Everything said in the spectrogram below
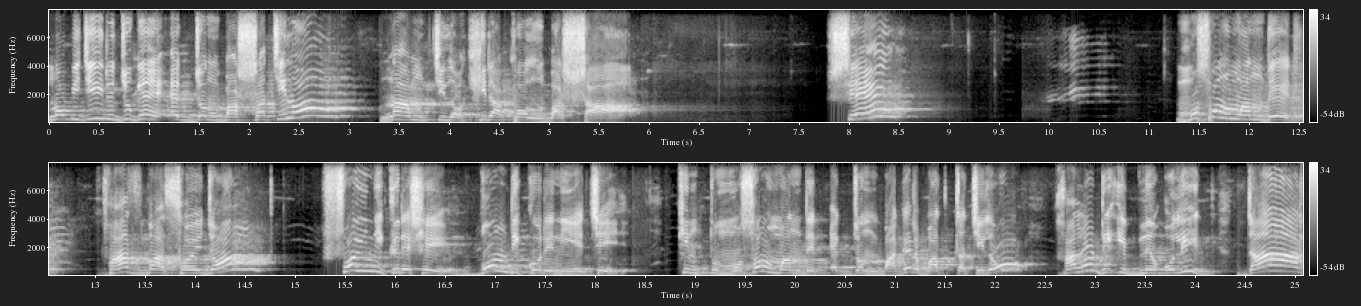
নবীজির যুগে একজন বাদশা ছিল, নাম ছিল হিরাকল বাদশা। সে মুসলমানদের পাঁচ বা ছয়জন সৈনিক রেসে বন্দি করে নিয়েছে। কিন্তু মুসলমানদের একজন বাগের বাচ্চা ছিল, খালেদ ইবনে অলিদ যার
